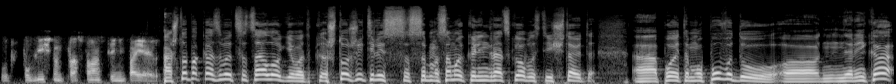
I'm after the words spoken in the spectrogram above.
вот в публичном пространстве не появится. А что показывает социология? Вот что жители самой Калининградской области считают а, по этому поводу? А, наверняка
